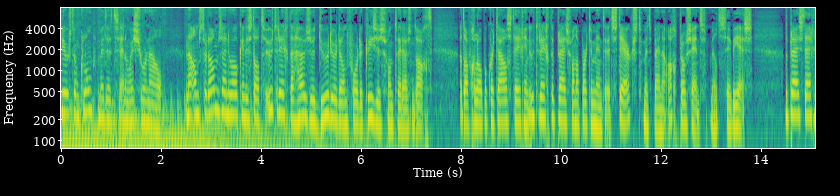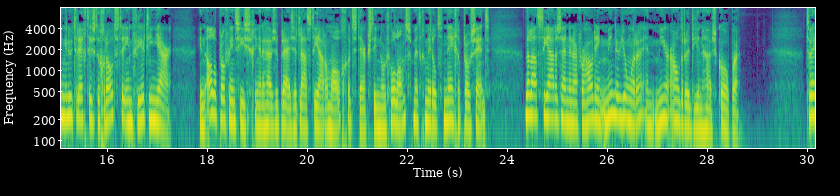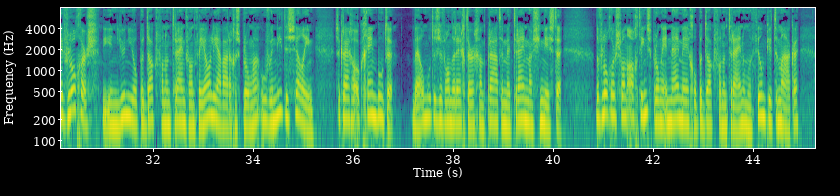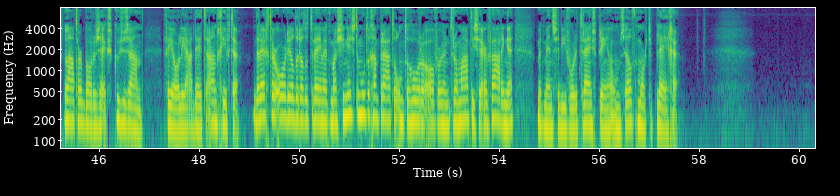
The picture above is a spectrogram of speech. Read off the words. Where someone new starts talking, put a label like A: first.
A: Kirsten Klomp met het NOS-journaal. Na Amsterdam zijn nu ook in de stad Utrecht de huizen duurder dan voor de crisis van 2008. Het afgelopen kwartaal steeg in Utrecht de prijs van appartementen het sterkst, met bijna 8 procent, meldt CBS. De prijsstijging in Utrecht is de grootste in 14 jaar. In alle provincies gingen de huizenprijzen het laatste jaar omhoog, het sterkst in Noord-Holland met gemiddeld 9 procent. De laatste jaren zijn er naar verhouding minder jongeren en meer ouderen die een huis kopen. Twee vloggers die in juni op het dak van een trein van Veolia waren gesprongen... hoeven niet de cel in. Ze krijgen ook geen boete. Wel moeten ze van de rechter gaan praten met treinmachinisten. De vloggers van 18 sprongen in Nijmegen op het dak van een trein om een filmpje te maken. Later boden ze excuses aan. Veolia deed aangifte. De rechter oordeelde dat de twee met machinisten moeten gaan praten om te horen over hun traumatische ervaringen met mensen die voor de trein springen om zelfmoord te plegen.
